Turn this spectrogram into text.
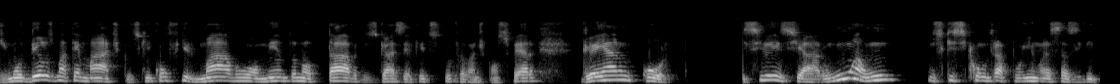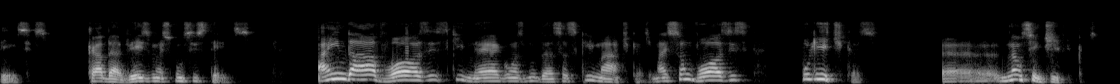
os modelos matemáticos que confirmavam o aumento notável dos gases de efeito estufa na atmosfera ganharam corpo e silenciaram um a um os que se contrapunham a essas evidências, cada vez mais consistentes. Ainda há vozes que negam as mudanças climáticas, mas são vozes políticas, eh, não científicas.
